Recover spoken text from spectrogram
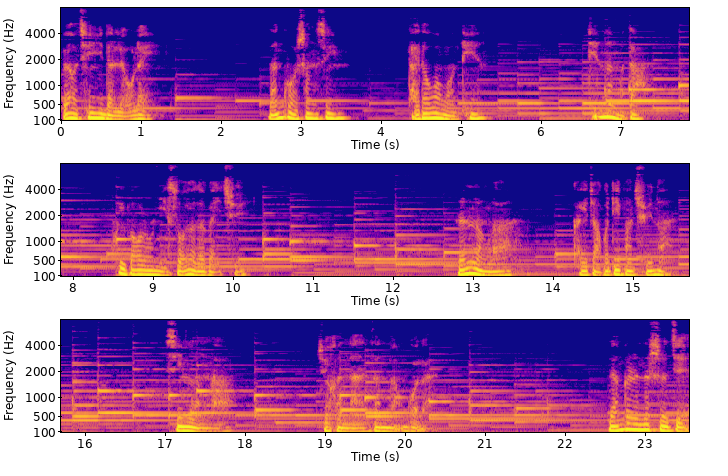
不要轻易的流泪，难过伤心，抬头望望天，天那么大，会包容你所有的委屈。人冷了。可以找个地方取暖，心冷了，却很难再暖过来。两个人的世界，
